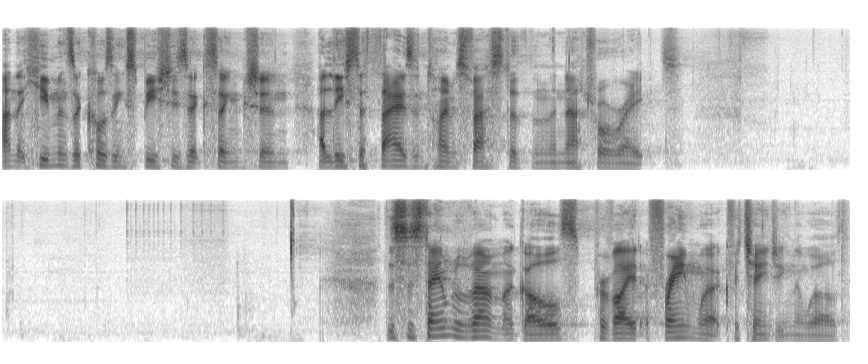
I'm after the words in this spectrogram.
and that humans are causing species extinction at least a thousand times faster than the natural rate. The Sustainable Development Goals provide a framework for changing the world,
